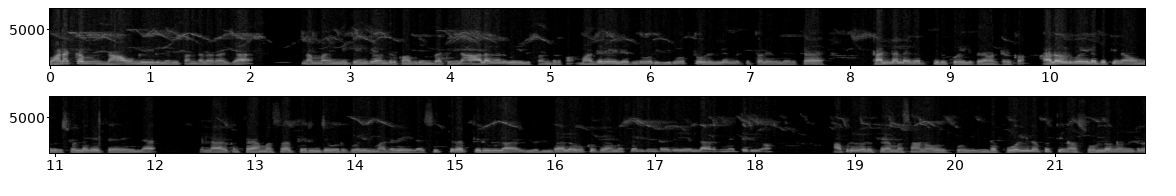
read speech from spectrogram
வணக்கம் நான் உங்கள் இருமதி பந்தலராஜா. நம்ம இன்றைக்கி எங்கே வந்திருக்கோம் அப்படின்னு பார்த்தீங்கன்னா அழகர் கோயிலுக்கு வந்திருக்கோம். மதுரையிலேருந்து ஒரு இருபத்தோரு கிலோமீட்டர் தொலைவில் இருக்க கள்ளழகர் திருக்கோயிலுக்கு தான் வந்திருக்கோம். அழகர் கோயிலை பற்றி நான் உங்களுக்கு சொல்லவே தேவையில்லை. எல்லாருக்கும் ஃபேமஸாக தெரிஞ்ச ஒரு கோயில் மதுரையில். சித்திரை திருவிழா எந்த அளவுக்கு ஃபேமஸ் அப்படின்றது எல்லாருக்குமே தெரியும். அப்படி ஒரு ஃபேமஸான ஒரு கோயில். இந்த கோயிலை பற்றி நான் சொல்லணுன்ற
